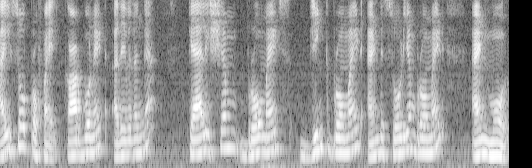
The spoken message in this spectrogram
ఐసోప్రొఫైల్ కార్బోనేట్ అదేవిధంగా calcium bromides zinc bromide and sodium bromide and more.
